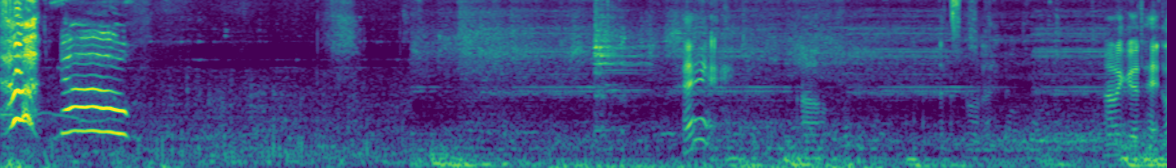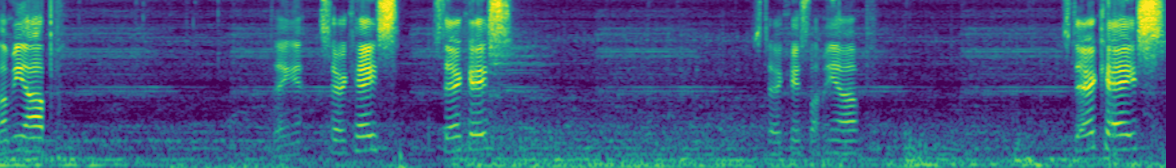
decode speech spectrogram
Ah, no! Hey! Oh. That's not a... Not a good hey. Let me up! Dang it. Staircase? Staircase? Staircase, let me up. Staircase!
